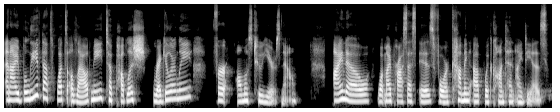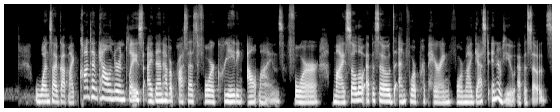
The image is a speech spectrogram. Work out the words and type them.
And I believe that's what's allowed me to publish regularly for almost two years now. I know what my process is for coming up with content ideas. Once I've got my content calendar in place, I then have a process for creating outlines for my solo episodes and for preparing for my guest interview episodes.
